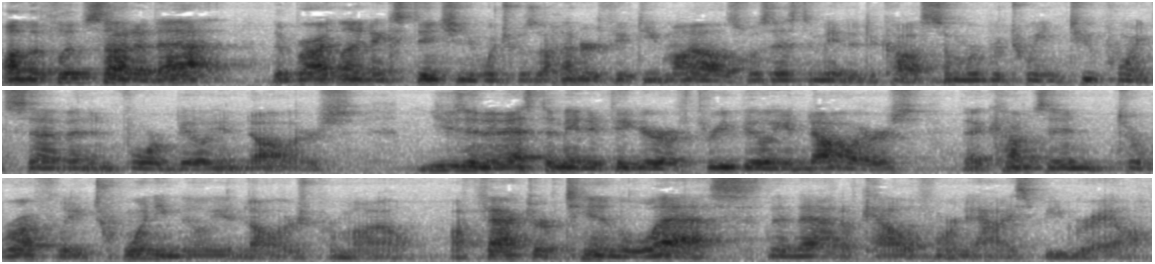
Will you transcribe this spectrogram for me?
On the flip side of that, The Brightline extension, which was 150 miles, was estimated to cost somewhere between 2.7 and 4 billion dollars. Using an estimated figure of $3 billion, that comes in to roughly $20 million per mile, a factor of 10 less than that of California high speed rail.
